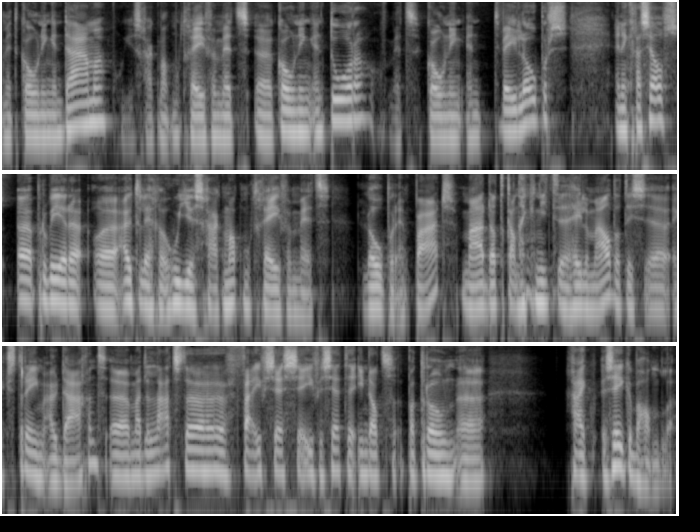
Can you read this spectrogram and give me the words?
met koning en dame, hoe je schaakmat moet geven met uh, koning en toren, of met koning en twee lopers. En ik ga zelfs uh, proberen uit te leggen hoe je schaakmat moet geven met loper en paard. Maar dat kan ik niet helemaal, dat is extreem uitdagend. maar de laatste vijf, zes, zeven zetten in dat patroon ga ik zeker behandelen.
